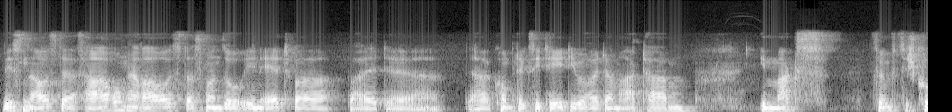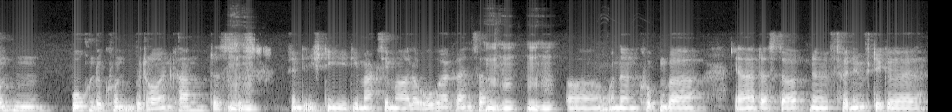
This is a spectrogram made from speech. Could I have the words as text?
wissen aus der Erfahrung heraus, dass man so in etwa bei der, der Komplexität, die wir heute am Markt haben, im Max 50 Kunden, buchende Kunden betreuen kann. Das mhm. ist, finde ich, die, die maximale Obergrenze. Mhm, mh. Äh, und dann gucken wir, ja, dass dort eine vernünftige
